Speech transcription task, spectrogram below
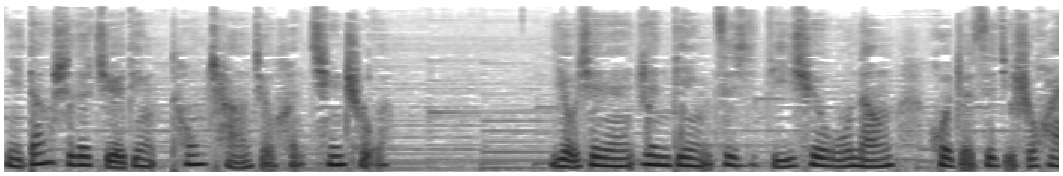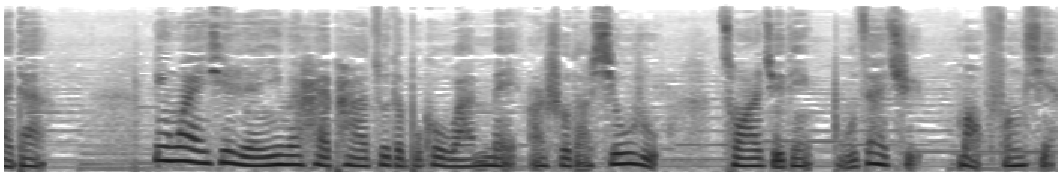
你当时的决定通常就很清楚了。有些人认定自己的确无能，或者自己是坏蛋；另外一些人因为害怕做的不够完美而受到羞辱，从而决定不再去冒风险。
